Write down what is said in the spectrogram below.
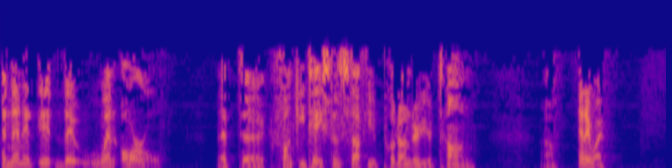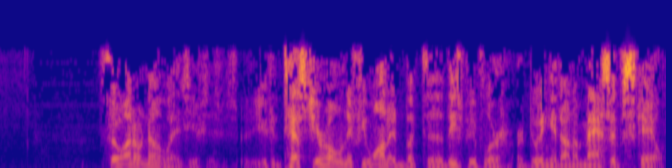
And then it, it they went oral. That uh, funky taste and stuff you put under your tongue. Um, anyway, so I don't know. As You, you can test your own if you wanted, but uh, these people are, are doing it on a massive scale.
